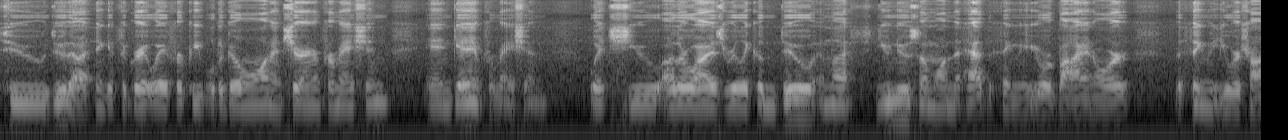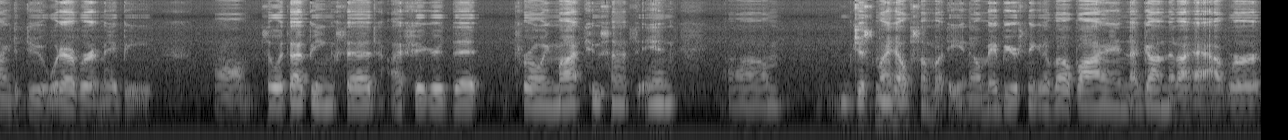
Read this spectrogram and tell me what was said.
to do that. I think it's a great way for people to go on and share information and get information which you otherwise really couldn't do unless you knew someone that had the thing that you were buying or the thing that you were trying to do, whatever it may be. Um, so with that being said, I figured that throwing my two cents in um, just might help somebody. You know, maybe you're thinking about buying a gun that I have or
